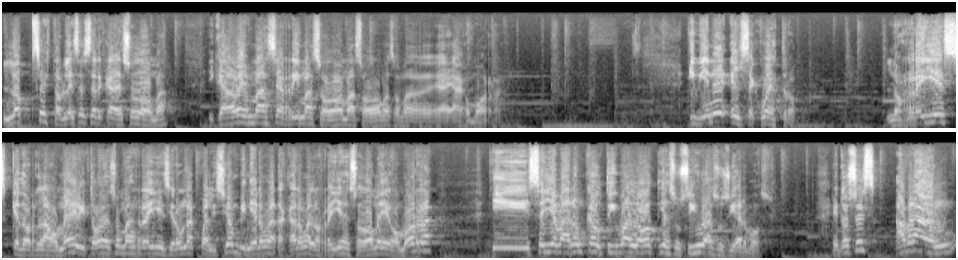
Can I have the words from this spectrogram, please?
Lot se establece cerca de Sodoma y cada vez más se arrima a Sodoma, Sodoma, Sodoma, eh, a Gomorra. Y viene el secuestro. Los reyes que Dorlaomer y todos esos más reyes hicieron una coalición, vinieron, atacaron a los reyes de Sodoma y de Gomorra y se llevaron cautivo a Lot y a sus hijos y a sus siervos. Entonces Abraham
